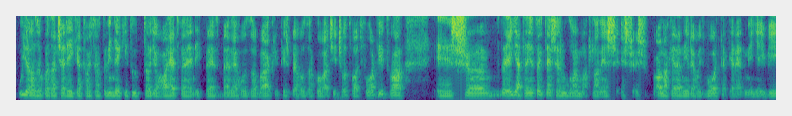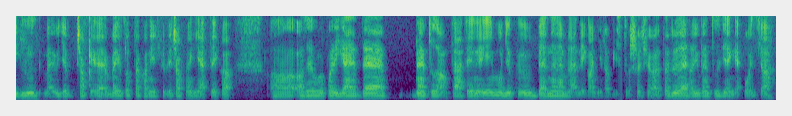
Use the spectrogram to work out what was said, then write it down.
ugyanazokat a cseréket hagyhatta, mindenki tudta, hogy a 70. percben lehozza bárkit, és behozza Kovácsicsot, vagy fordítva, és de egyáltalán jött, hogy teljesen rugalmatlan, és, és, és, annak ellenére, hogy voltak eredményei végül, mert ugye csak bejutottak a négy közé, csak megnyerték a, a, az Európa Ligáját, de nem tudom, tehát én, én mondjuk benne nem lennék annyira biztos, hogyha, tehát ő lehet a Juventus gyenge pontja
